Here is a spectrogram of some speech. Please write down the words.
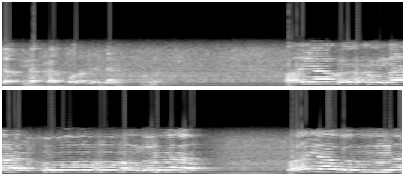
Kısa bir nakarat olabilir değil mi? Olur. Ayağımda kundura Ayağımda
